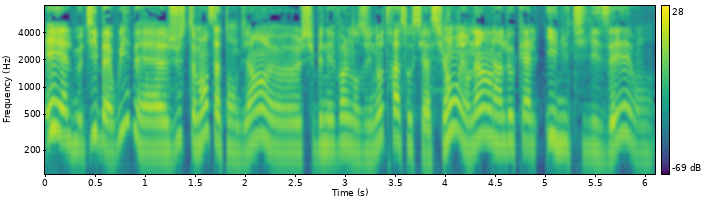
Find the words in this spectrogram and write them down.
Et elle me dit, bah oui, bah, justement, ça tombe bien, je suis bénévole dans une autre association et on a un, local inutilisé, on,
